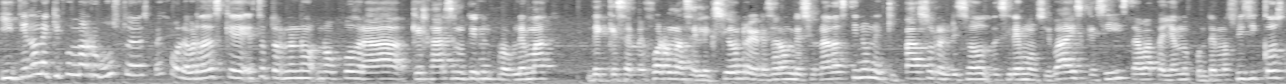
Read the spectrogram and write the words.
y tiene un equipo más robusto de espejo. La verdad es que este torneo no, no podrá quejarse, no tiene el problema de que se me fueron a selección, regresaron lesionadas. Tiene un equipazo, regresó de Ciremon Sibais, que sí, está batallando con temas físicos,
